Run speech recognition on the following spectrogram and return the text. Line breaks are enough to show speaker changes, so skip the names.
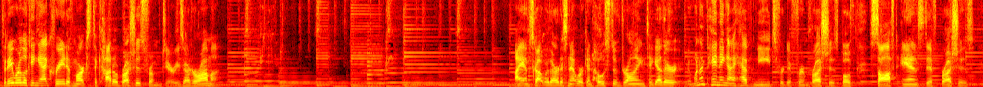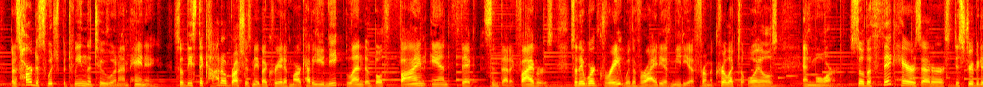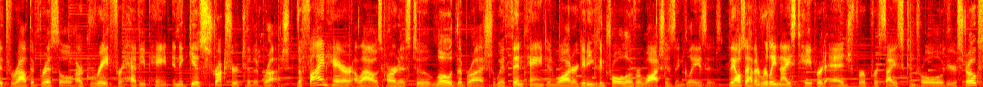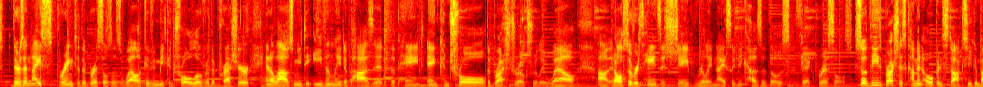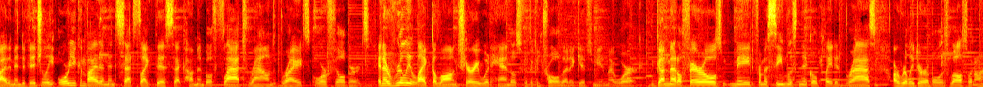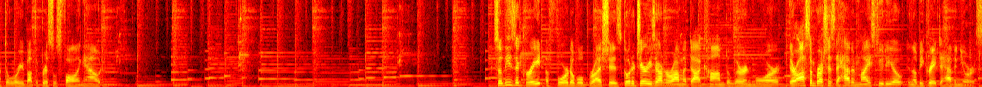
Today we're looking at Creative Mark staccato brushes from Jerry's Artarama. I am Scott with Artist Network and host of Drawing Together. And when I'm painting, I have needs for different brushes, both soft and stiff brushes. But it's hard to switch between the two when I'm painting. So these staccato brushes made by Creative Mark have a unique blend of both fine and thick synthetic fibers. So they work great with a variety of media, from acrylic to oils and more. So the thick hairs that are distributed throughout the bristle are great for heavy paint and it gives structure to the brush. The fine hair allows artists to load the brush with thin paint and water, giving you control over washes and glazes. They also have a really nice tapered edge for precise control over your strokes. There's a nice spring to the bristles as well, giving me control over the pressure and allows me to evenly deposit the paint and control the brush strokes really well. Uh, it also retains its shape really nicely because of those thick bristles bristles. So these brushes come in open stock, so you can buy them individually, or you can buy them in sets like this that come in both flats, rounds, brights, or filberts. And I really like the long cherry wood handles for the control that it gives me in my work. The gunmetal ferrules made from a seamless nickel plated brass are really durable as well, so I don't have to worry about the bristles falling out. So these are great affordable brushes. Go to jerrysartarama.com to learn more. They're awesome brushes to have in my studio and they'll be great to have in yours.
